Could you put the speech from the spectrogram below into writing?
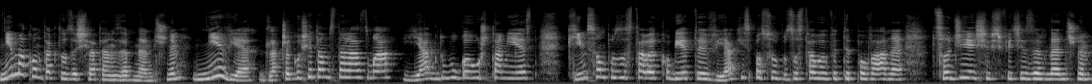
Nie ma kontaktu ze światem zewnętrznym, nie wie dlaczego się tam znalazła, jak długo już tam jest, kim są pozostałe kobiety, w jaki sposób zostały wytypowane, co dzieje się w świecie zewnętrznym,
